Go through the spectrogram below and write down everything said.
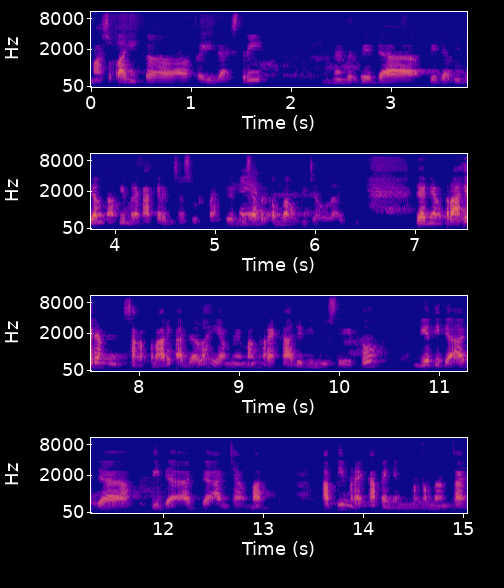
masuk lagi ke ke industri dengan berbeda beda bidang tapi mereka akhirnya bisa survive dan bisa Iya. berkembang lebih jauh lagi dan yang terakhir yang sangat menarik adalah yang memang mereka ada di industri itu dia tidak ada tidak ada ancaman tapi mereka pengen mengembangkan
